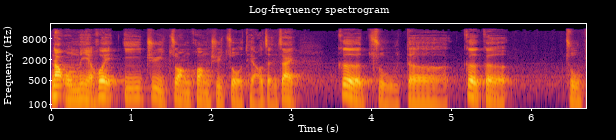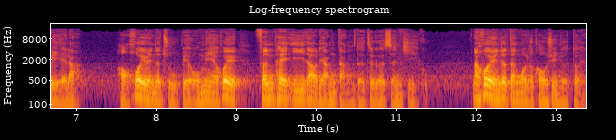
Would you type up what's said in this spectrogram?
那我们也会依据状况去做调整，在各组的各个组别啦，好会员的组别，我们也会分配一到两档的这个生技股。那会员就等我的扣讯就对了，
